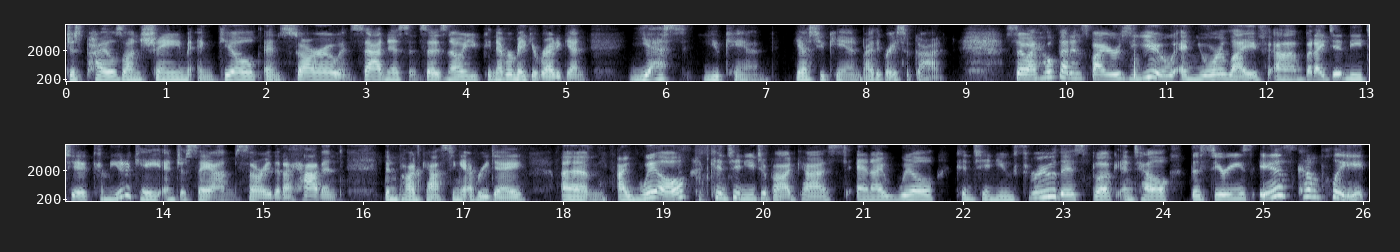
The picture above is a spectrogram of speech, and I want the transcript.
just piles on shame and guilt and sorrow and sadness and says, "No, you can never make it right again." Yes, you can. Yes, you can by the grace of God. So I hope that inspires you and your life. Um, but I did need to communicate and just say, I'm sorry that I haven't been podcasting every day um, I will continue to podcast and I will continue through this book until the series is complete,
